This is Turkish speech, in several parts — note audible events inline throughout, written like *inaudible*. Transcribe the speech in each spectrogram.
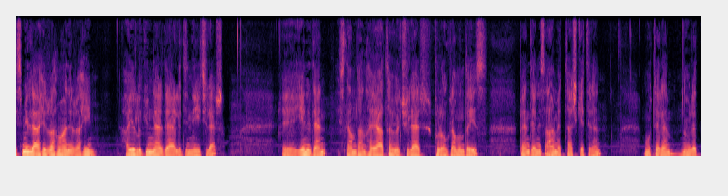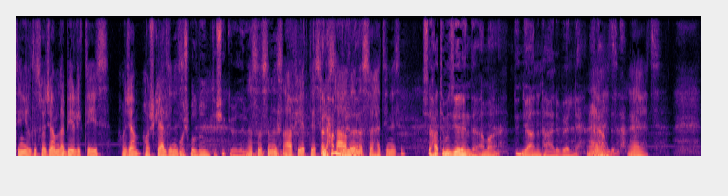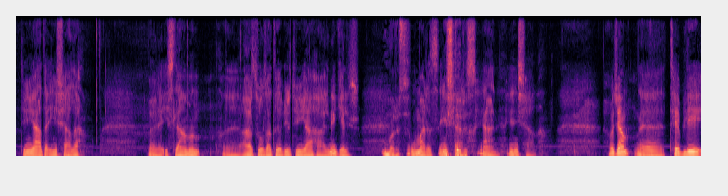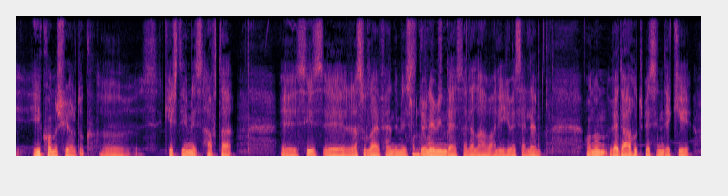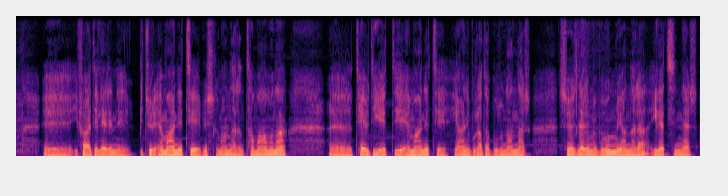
Bismillahirrahmanirrahim. Hayırlı günler değerli dinleyiciler. Ee, yeniden İslam'dan Hayata Ölçüler programındayız. Ben Deniz Ahmet Taş getiren muhterem Nurettin Yıldız hocamla birlikteyiz. Hocam hoş geldiniz. Hoş buldum. Teşekkür ederim. Nasılsınız? Afiyettesiniz. Sağlığınız, sıhhatiniz. Sıhhatimiz yerinde ama dünyanın hali belli. Evet, Elhamdülillah. evet. Dünyada inşallah böyle İslam'ın e, arzuladığı bir dünya haline gelir. Umarız. Umarız inşallah. İsteriz. Yani inşallah. Hocam e, tebliği konuşuyorduk. E, geçtiğimiz hafta e, siz e, Resulullah Efendimiz Sallallahu döneminde sallallahu aleyhi ve sellem onun veda hutbesindeki e, ifadelerini bir tür emaneti Müslümanların tamamına e, tevdi ettiği emaneti yani burada bulunanlar sözlerimi bulunmayanlara iletsinler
